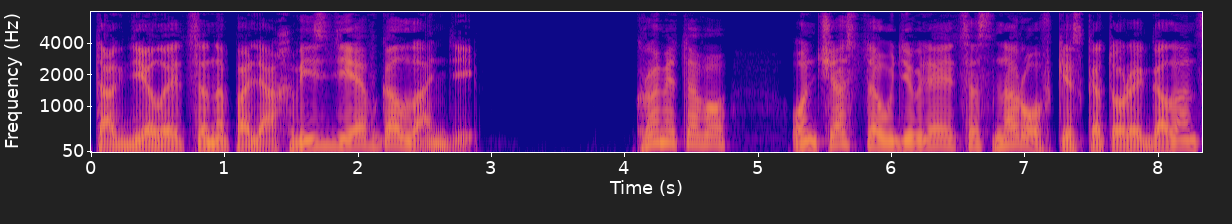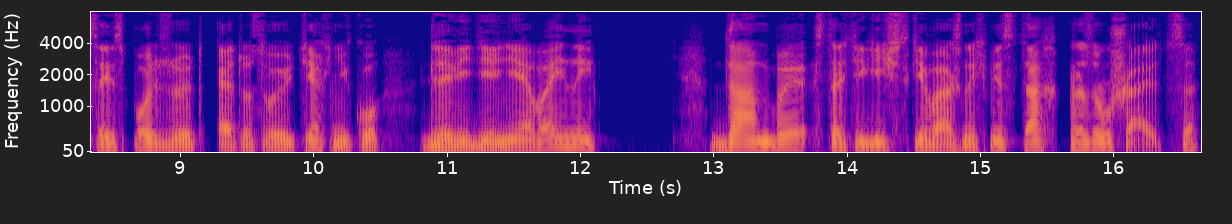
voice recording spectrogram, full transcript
Так делается на полях везде в Голландии. Кроме того, он часто удивляется сноровке, с которой голландцы используют эту свою технику для ведения войны. Дамбы в стратегически важных местах разрушаются,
